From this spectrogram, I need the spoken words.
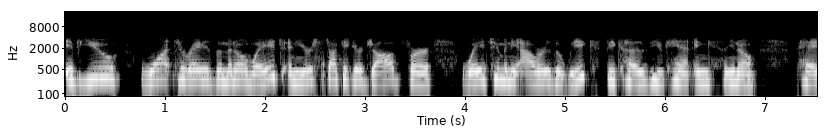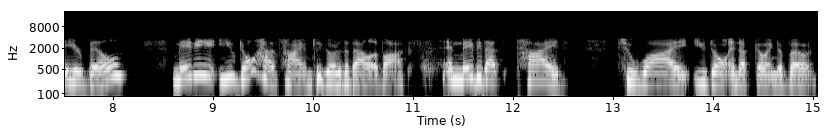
if you want to raise the minimum wage and you're stuck at your job for way too many hours a week because you can't, you know, pay your bills, maybe you don't have time to go to the ballot box. And maybe that's tied to why you don't end up going to vote.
